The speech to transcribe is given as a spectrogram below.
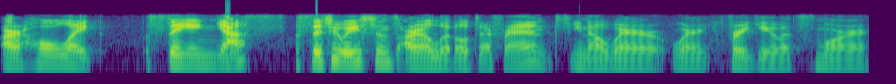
our whole like saying yes situations are a little different. You know, where where for you it's more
